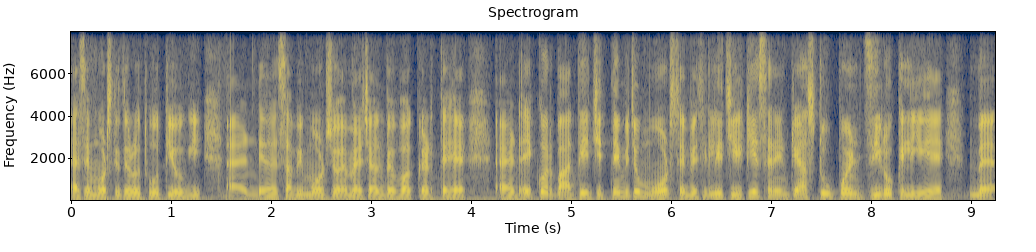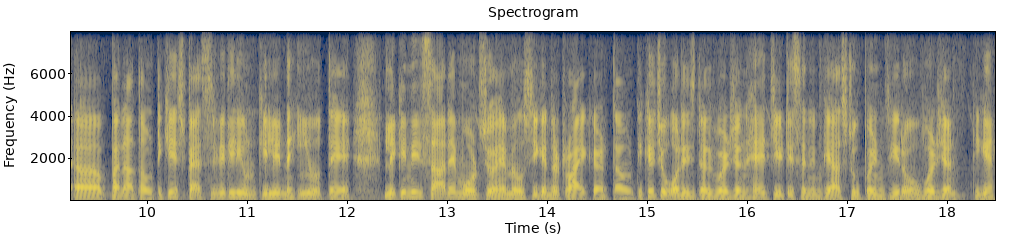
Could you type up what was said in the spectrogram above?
ऐसे मोड्स की ज़रूरत होती होगी। एंड सभी मोड्स जो है मेरे चैनल पर वर्क करते हैं। एंड एक और बात ये जितने भी जो मोड्स है basically G T S two point zero के लिए मैं बनाता हूँ, ठीक है? स्पेसिफिकली उनके लिए नहीं होते हैं, लेकिन ये सारे मोड जो है मैं उसी के अंदर ट्राई करता हूँ, ठीक है? जो ओरिजिनल वर्जन है G T San Andreas two version ठीक है?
